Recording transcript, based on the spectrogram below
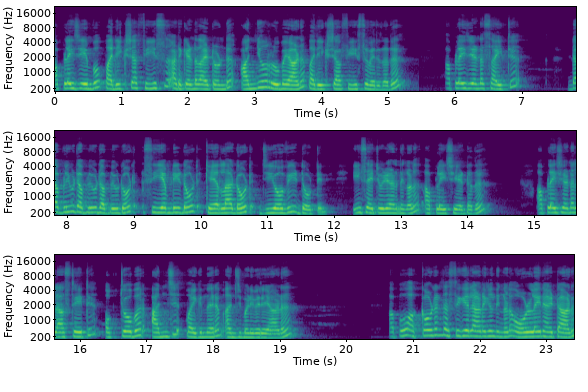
അപ്ലൈ ചെയ്യുമ്പോൾ പരീക്ഷാ ഫീസ് അടയ്ക്കേണ്ടതായിട്ടുണ്ട്. അഞ്ഞൂറ് രൂപയാണ് പരീക്ഷാ ഫീസ് വരുന്നത്. അപ്ലൈ ചെയ്യേണ്ട site W W W dot C M D dot Kerala dot G O V dot in ഈ സൈറ്റ് വഴിയാണ് നിങ്ങൾ അപ്ലൈ ചെയ്യേണ്ടത്. അപ്ലൈ ചെയ്യേണ്ട ലാസ്റ്റ് ഡേറ്റ് ഒക്ടോബർ അഞ്ച് വൈകുന്നേരം അഞ്ച് മണി വരെയാണ്. അപ്പോൾ അക്കൗണ്ടന്റ് തസ്തികയിലാണെങ്കിൽ നിങ്ങൾ ഓൺലൈനായിട്ടാണ്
